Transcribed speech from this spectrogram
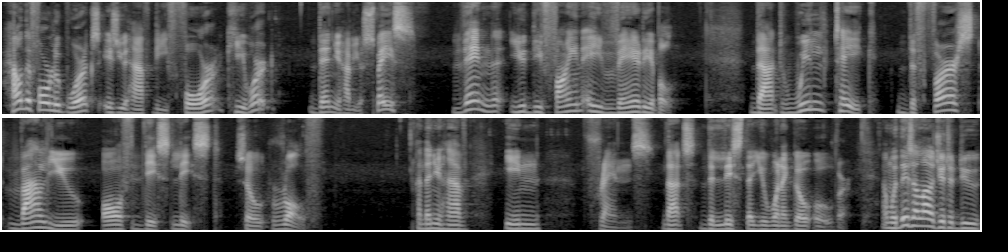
How the for loop works is you have the for keyword, then you have your space, then you define a variable that will take the first value of this list, so Rolf. And then you have in friends. That's the list that you want to go over. And what this allows you to do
